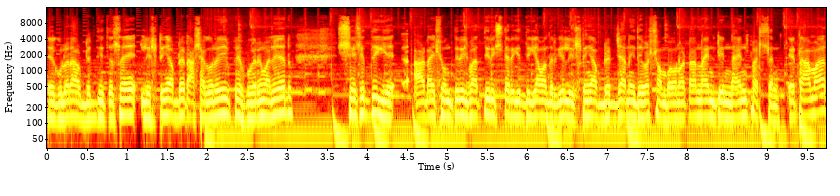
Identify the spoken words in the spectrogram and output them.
এগুলোর আপডেট দিতেছে। লিস্টিং আপডেট আশা করি ফেব্রুয়ারি মাসের শেষের দিকে, আঠাইশ, উনত্রিশ বা তিরিশ তারিখের দিকে আমাদেরকে লিস্টিং আপডেট জানিয়ে দেওয়ার সম্ভাবনাটা নাইনটি নাইন পার্সেন্ট এটা আমার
